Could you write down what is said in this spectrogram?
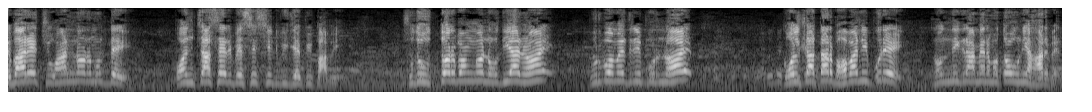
এবারে চুয়ান্নর মধ্যে পঞ্চাশের বেশি সিট বিজেপি পাবে। শুধু উত্তরবঙ্গ নদিয়া নয়, পূর্ব মেদিনীপুর নয়, কলকাতার ভবানীপুরে নন্দীগ্রামের মতো উনি হারবেন।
